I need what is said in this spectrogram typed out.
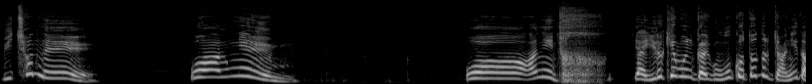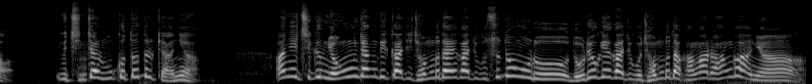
미쳤네. 와 형님. 와 아니 차, 야 이렇게 보니까 이거 웃고 떠들 게 아니다 이거 진짜로 웃고 떠들 게 아니야 아니 지금 영웅 장비까지 전부 다 해가지고 수동으로 노력해가지고 전부 다 강화를 한 거 아니야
